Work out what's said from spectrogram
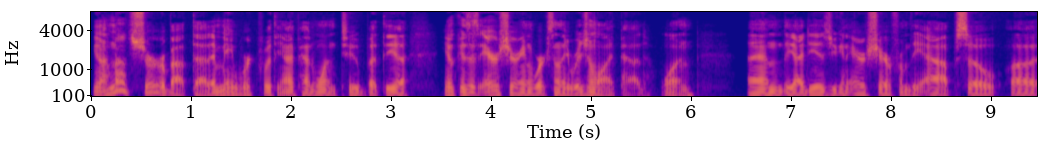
you know, I'm not sure about that. It may work with the iPad one too, but the, uh, you know, because this air sharing works on the original iPad one. And the idea is you can air share from the app. So uh,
